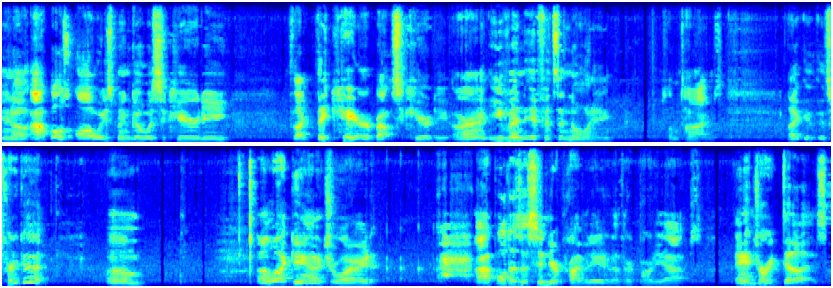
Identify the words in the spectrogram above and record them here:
You know, Apple's always been good with security. Like, they care about security, alright? Even if it's annoying sometimes. Like, it's pretty good. Um, unlike Android, Apple doesn't send your private data to third-party apps. Android does,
